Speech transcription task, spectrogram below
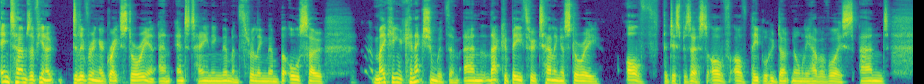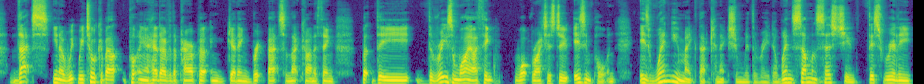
in terms of you know delivering a great story and, and entertaining them and thrilling them, but also making a connection with them, and that could be through telling a story of the dispossessed, of of people who don't normally have a voice. And that's, you know, we, we talk about putting a head over the parapet and getting brickbats and that kind of thing. But the the reason why I think what writers do is important is when you make that connection with the reader, when someone says to you, this really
